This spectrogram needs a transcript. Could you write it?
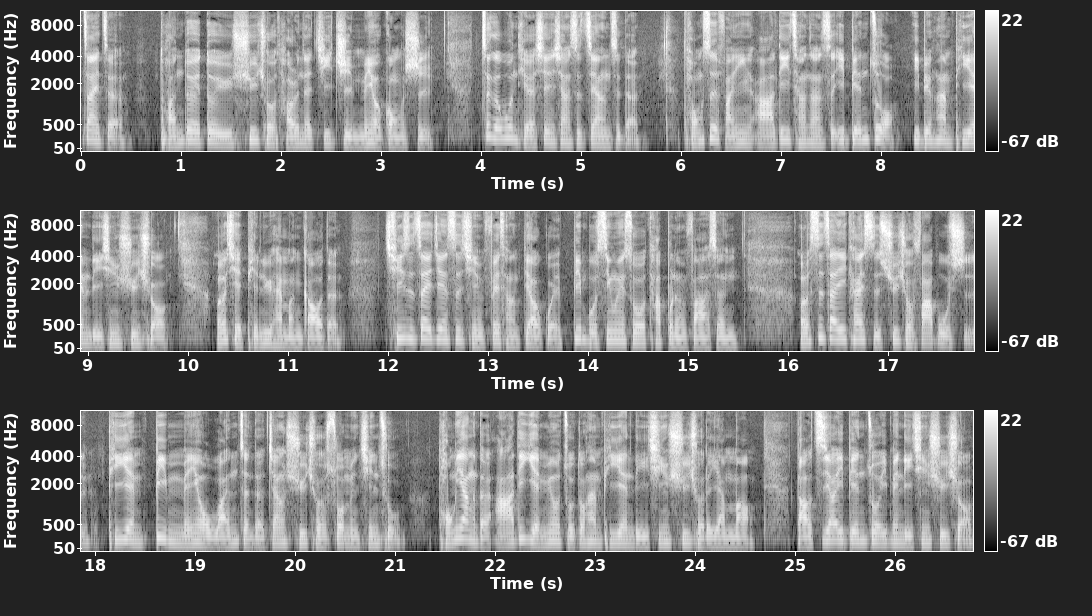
再者，团队对于需求讨论的机制没有共识。这个问题的现象是这样子的：同事反映，R&D 常常是一边做一边和 PM 厘清需求，而且频率还蛮高的。其实这件事情非常吊诡，并不是因为说它不能发生，而是在一开始需求发布时，PM 并没有完整的将需求说明清楚。同样的，R&D 也没有主动和 PM 厘清需求的样貌，导致要一边做一边厘清需求。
